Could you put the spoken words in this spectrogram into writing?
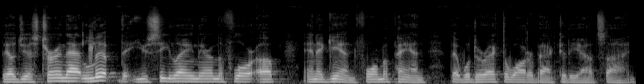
They'll just turn that lip that you see laying there on the floor up and again form a pan that will direct the water back to the outside.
